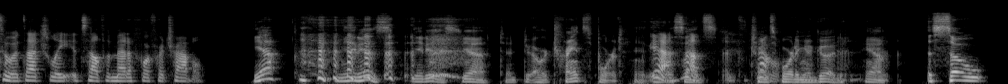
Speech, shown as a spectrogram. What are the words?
So it's actually itself a metaphor for travel. Yeah, it is. It is. Yeah, or transport in, in Yeah, well, a sense, travel. transporting a good. Yeah. So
